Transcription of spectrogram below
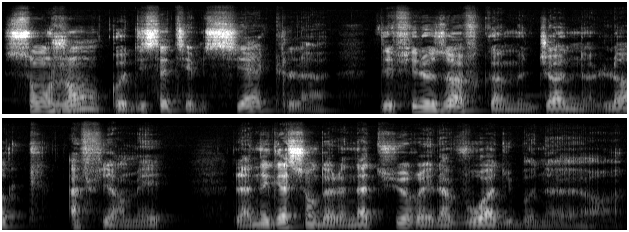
Songeons qu'au XVIIe siècle, des philosophes comme John Locke affirmaient La négation de la nature est la voie du bonheur.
